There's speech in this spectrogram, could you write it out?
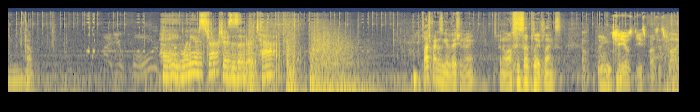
Mm, No? Hey, one of your structures is under attack. Flashbang doesn't get vision, right? It's been a while since I played flanks. Geo's D-spars is fly.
